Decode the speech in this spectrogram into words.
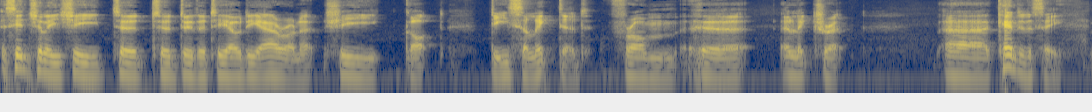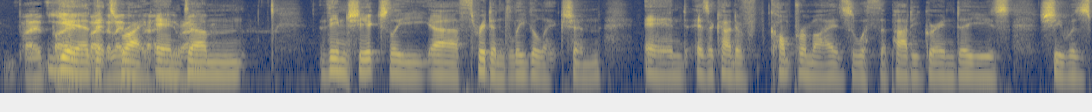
essentially she to to do the TLDR on it, she got deselected from her electorate uh, candidacy. By, by, yeah, by that's right. Party, and right? Um, then she actually uh, threatened legal action and as a kind of compromise with the party grandees, she was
